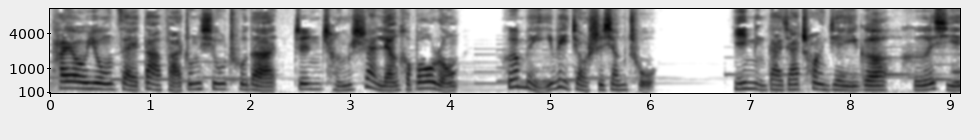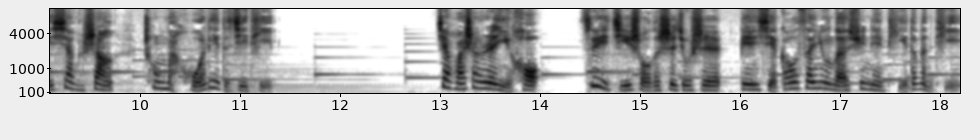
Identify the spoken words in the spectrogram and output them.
他要用在大法中修出的真诚、善良和包容。和每一位教师相处，引领大家创建一个和谐向上、充满活力的集体。建华上任以后，最棘手的事就是编写高三用的训练题的问题。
